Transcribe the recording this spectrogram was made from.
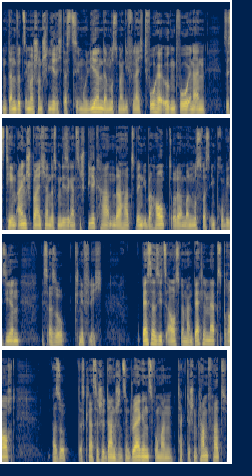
und dann wird es immer schon schwierig, das zu emulieren. Dann muss man die vielleicht vorher irgendwo in ein System einspeichern, dass man diese ganzen Spielkarten da hat, wenn überhaupt, oder man muss was improvisieren. Ist also knifflig. Besser sieht's aus, wenn man Battle Maps braucht, also das klassische Dungeons and Dragons, wo man taktischen Kampf hat.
